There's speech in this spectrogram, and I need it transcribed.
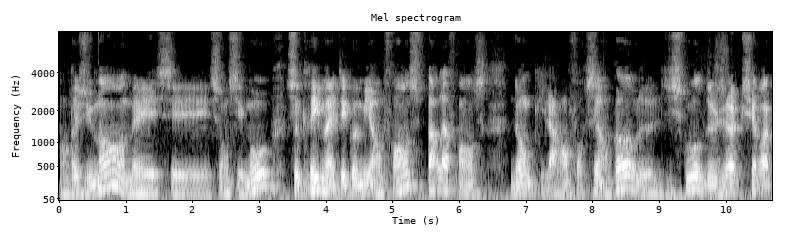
en résumant, mais ce sont ces mots, ce crime a été commis en France par la France. Donc il a renforcé encore le discours de Jacques Chirac.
